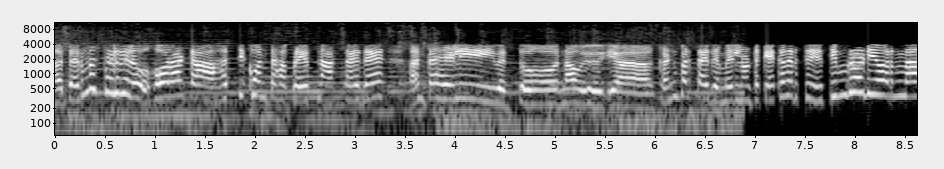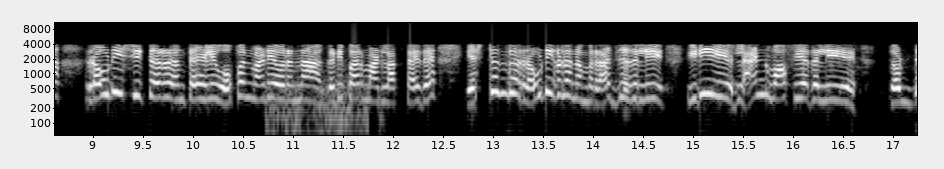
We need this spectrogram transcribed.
ನಾನು ಶಶಿರೇಖಾ ಇವತ್ತು ಆ, ಧರ್ಮಸ್ಥಳದ ಹೋರಾಟ ಹತ್ತಿಕ್ಕುವಂತಹ ಪ್ರಯತ್ನ ಆಗ್ತಾ ಇದೆ ಅಂತ ಹೇಳಿ ಇವತ್ತು ನಾವು ಕಂಡು ಬರ್ತಾ ಇದೆ ಮೇಲ್ನೋಟಕ್ಕೆ. ಯಾಕಂದ್ರೆ ತಿಮ್ರೋಡಿ ಅವರನ್ನ ರೌಡಿ ಶೀಟರ್ ಅಂತ ಹೇಳಿ ಓಪನ್ ಮಾಡಿ ಅವರನ್ನ ಗಡಿಪಾರ್ ಮಾಡಲಾಗ್ತಾ ಇದೆ. ಎಷ್ಟೊಂದು ರೌಡಿಗಳು ನಮ್ಮ ರಾಜ್ಯದಲ್ಲಿ ಇಡೀ ಲ್ಯಾಂಡ್ ಮಾಫಿಯಾದಲ್ಲಿ ದೊಡ್ಡ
